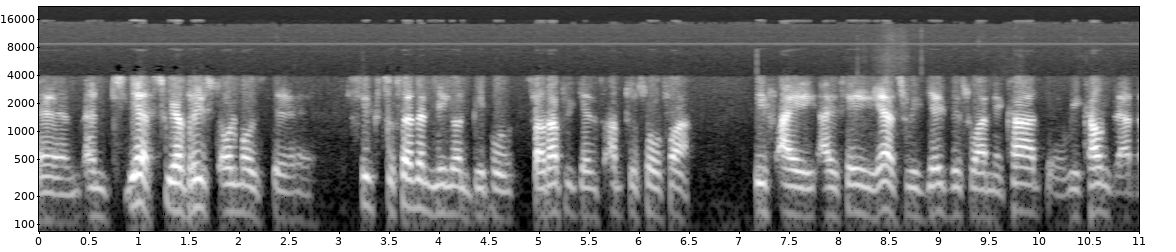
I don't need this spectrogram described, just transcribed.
Um, and yes, we have reached almost uh, six to seven million people, South Africans, up to so far. If I, I say yes, we gave this one a card, uh, we count that,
